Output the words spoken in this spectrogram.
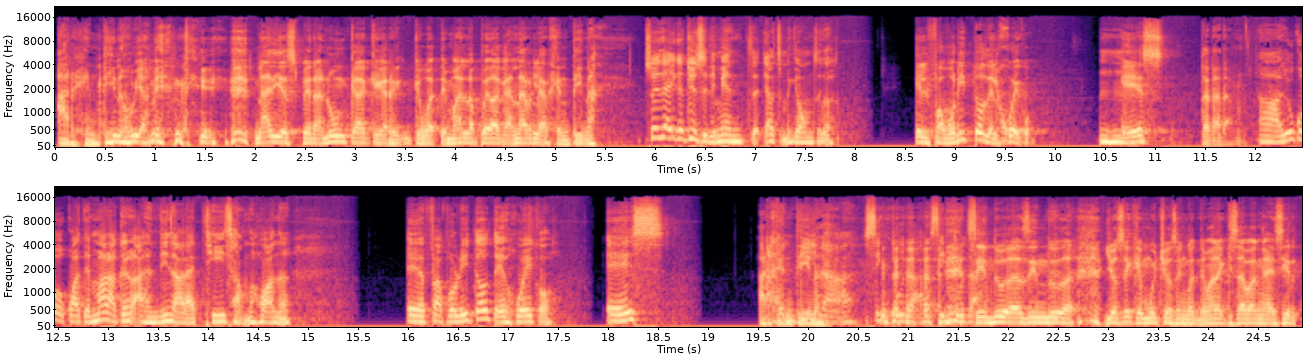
Argentina, obviamente. Nadie espera nunca que, Ar- que Guatemala pueda ganarle a Argentina. 所以在一个句子里面要怎么用这个 El favorito del juego es... tararam, 啊？如果 Guatemala 跟 Argentina 来踢一场的话呢，El favorito de juego es Argentina. sin duda, sin duda. Sin duda, sin duda. Yo sé que muchos en Guatemala quizá van a decir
